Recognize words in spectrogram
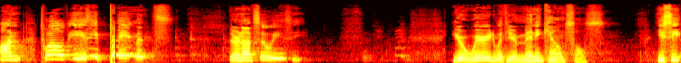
on 12 easy payments. They're not so easy. You're wearied with your many counsels. You see,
